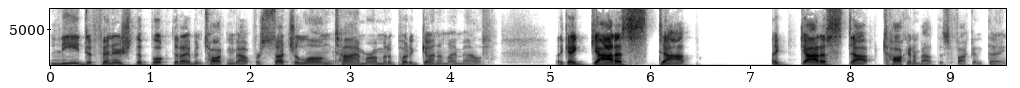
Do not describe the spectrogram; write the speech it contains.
need to finish the book that I've been talking about for such a long time, or I'm going to put a gun in my mouth. Like I gotta stop. I gotta stop talking about this fucking thing.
